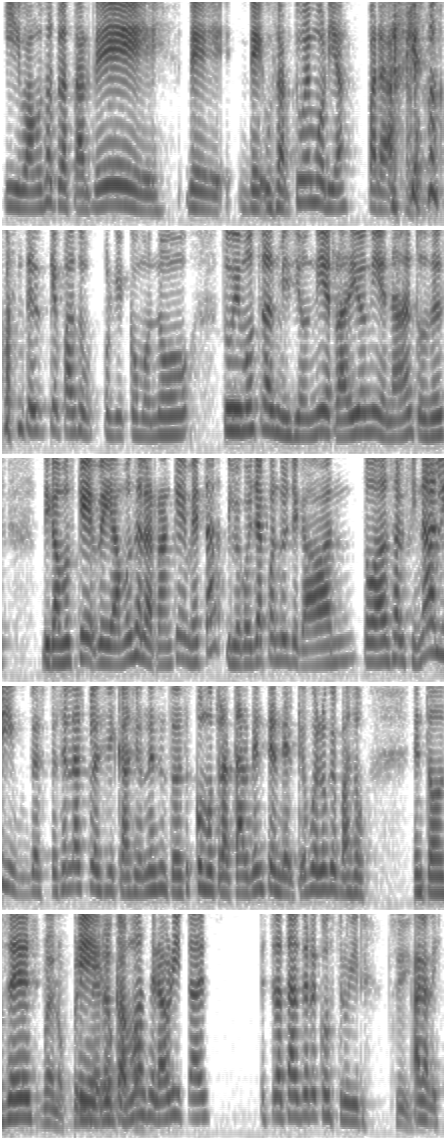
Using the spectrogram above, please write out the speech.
y vamos a tratar de, de, usar tu memoria para que nos cuentes qué pasó, porque como no tuvimos transmisión ni de radio ni de nada, entonces digamos que veíamos el arranque de meta y luego ya cuando llegaban todas al final y después en las clasificaciones, entonces como tratar de entender qué fue lo que pasó. Entonces, bueno, eh, lo que vamos a hacer ahorita es, es tratar de reconstruir. Sí. Hágale.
